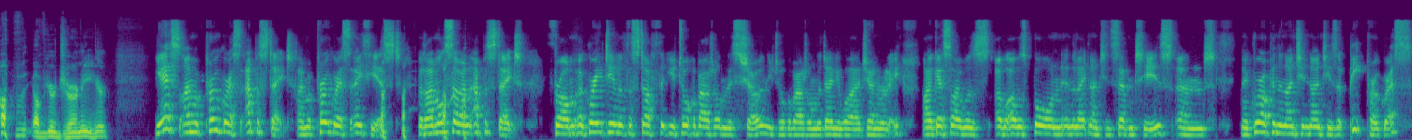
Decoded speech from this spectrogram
of, of your journey here? Yes, I'm a progress apostate. I'm a progress atheist, but I'm also an apostate from a great deal of the stuff that you talk about on this show and you talk about on the Daily Wire generally. I guess I was I, was born in the late 1970s and you know, grew up in the 1990s at peak progress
